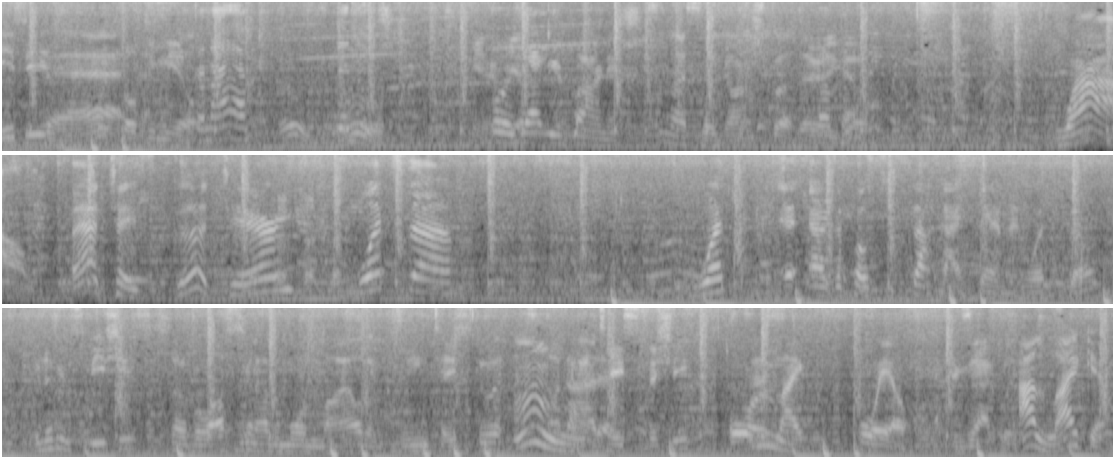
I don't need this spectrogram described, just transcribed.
easy. that? Quick healthy meal. Can I have oh, spinach? Here, Or is yeah. that your garnish? It's a nice little garnish, but there you go. Wow, that tastes good, Terry. What's the what as opposed to sockeye salmon? What's the They're different species, so the loss is gonna have a more mild and clean taste to it. Mm. It's not gonna taste fishy. or like foil? Exactly. I like it. I'm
